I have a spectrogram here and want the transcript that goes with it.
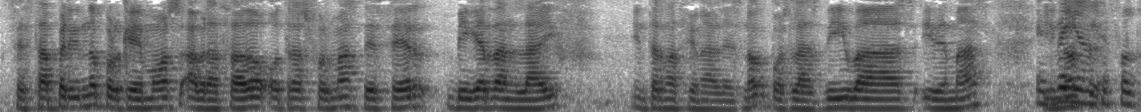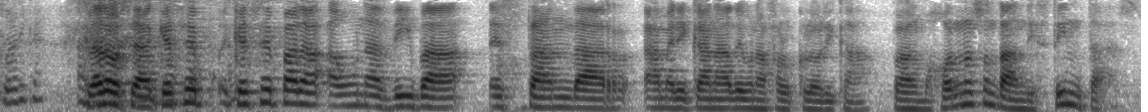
se está perdiendo porque hemos abrazado otras formas de ser bigger than life internacionales, ¿no? Pues las divas y demás. ¿Es Y no sé- folclórica? Claro, o sea, ¿qué, se, ¿qué separa a una diva estándar americana de una folclórica? Pues a lo mejor no son tan distintas.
